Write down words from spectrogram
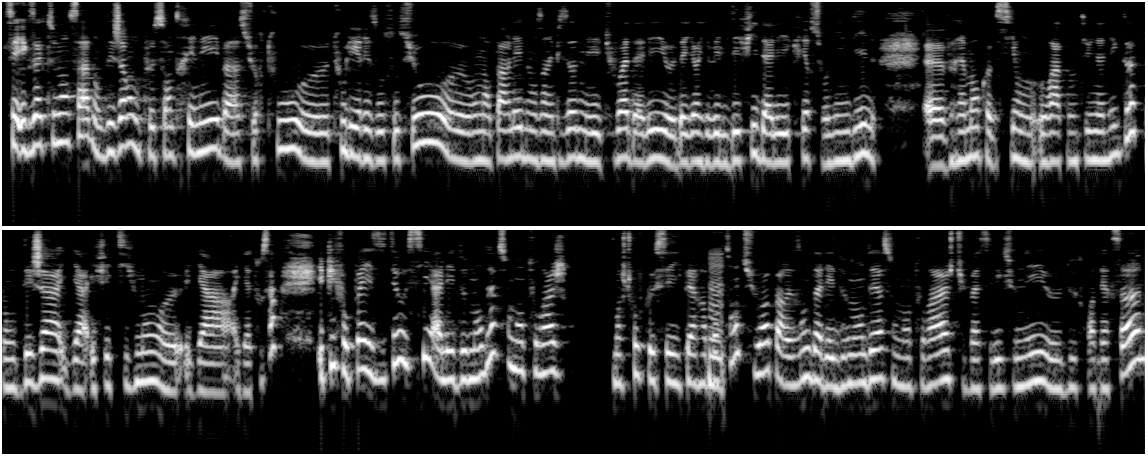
C'est exactement ça. Donc déjà on peut s'entraîner bah, sur euh, tous les réseaux sociaux. Euh, on en parlait dans un épisode, mais tu vois d'aller. D'ailleurs il y avait le défi d'aller écrire sur LinkedIn vraiment comme si on, on, racontait une anecdote. Donc déjà il y a effectivement il y a il y a tout ça. Et puis il faut pas hésiter aussi à aller demander à son entourage. Moi, je trouve que c'est hyper important, mm. tu vois, par exemple, d'aller demander à son entourage, tu vas sélectionner euh, deux, trois personnes,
